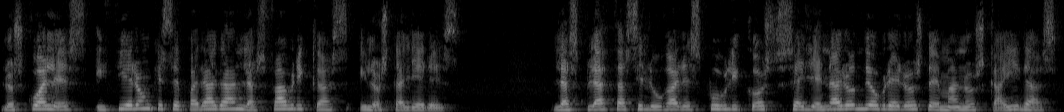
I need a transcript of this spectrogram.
los cuales hicieron que separaran las fábricas y los talleres. Las plazas y lugares públicos se llenaron de obreros de manos caídas.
